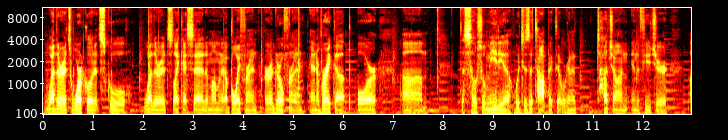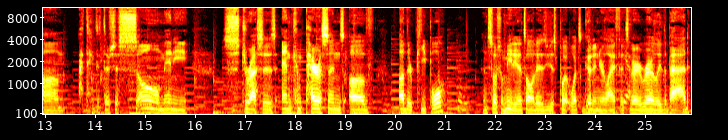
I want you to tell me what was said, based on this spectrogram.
whether it's workload at school whether it's like i said a moment a boyfriend or a girlfriend and a breakup or um, the social media which is a topic that we're going to touch on in the future um, i think that there's just so many stresses and comparisons of other people and social media it's all it is. You just put what's good in your life. It's Yeah. very rarely the bad.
